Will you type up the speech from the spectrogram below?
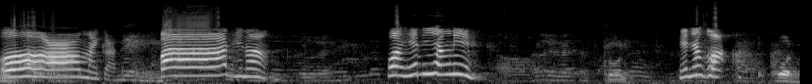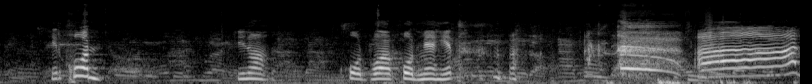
โอ้ my god ป้าดพี่น้องพ่อเฮ็ดอีหยังนี่โกนเฮ็ดหยังเกาะโกนเฮ็ดโคนพี่น้องโคตรพ่อโคตรแม่เฮ็ดอาด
